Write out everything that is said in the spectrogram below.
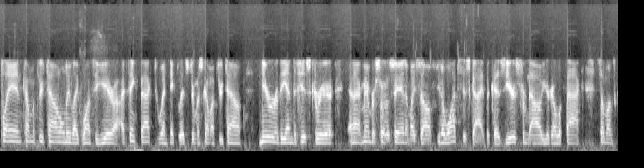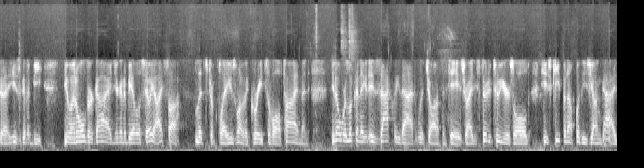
playing, coming through town only like once a year. I think back to when Nick Lidstrom was coming through town nearer the end of his career, and I remember sort of saying to myself, you know, watch this guy because years from now you're going to look back, someone's going to he's going to be, you know, an older guy, and you're going to be able to say, oh yeah, I saw Lidstrom play. He's one of the greats of all time. And, you know, we're looking at exactly that with Jonathan Toews, right? He's 32 years old. He's keeping up with these young guys.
